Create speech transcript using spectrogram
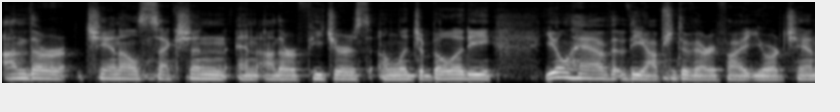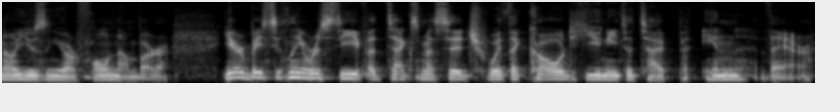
under channel section and other features eligibility, you'll have the option to verify your channel using your phone number. You'll basically receive a text message with a code you need to type in there.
